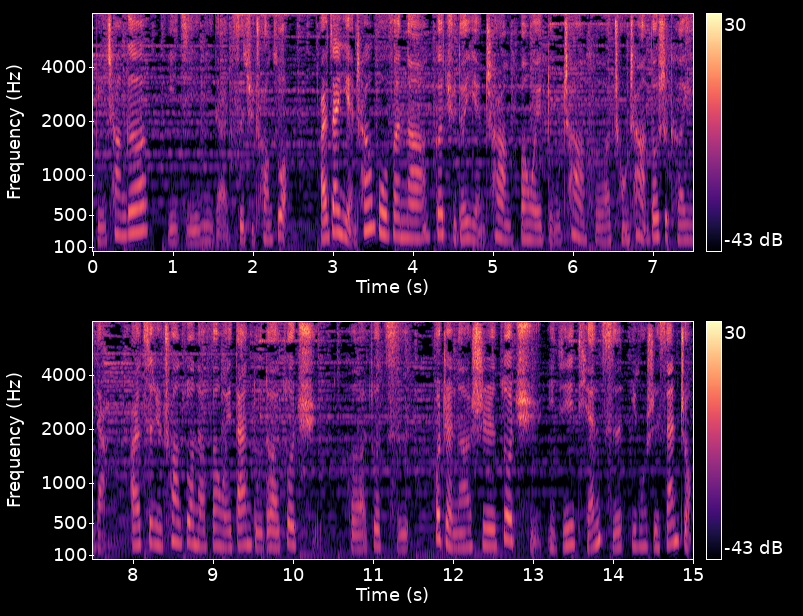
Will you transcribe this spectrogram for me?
比唱歌以及你的词曲创作。而在演唱部分呢，歌曲的演唱分为独唱和重唱都是可以的，而词曲创作呢分为单独的作曲和作词，或者呢是作曲以及填词，一共是三种。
